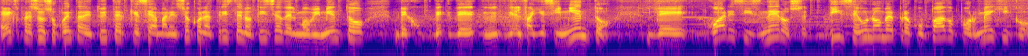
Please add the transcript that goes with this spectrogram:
expresó en su cuenta de Twitter que se amaneció con la triste noticia del movimiento del fallecimiento de Juárez Cisneros. Dice un hombre preocupado por México,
